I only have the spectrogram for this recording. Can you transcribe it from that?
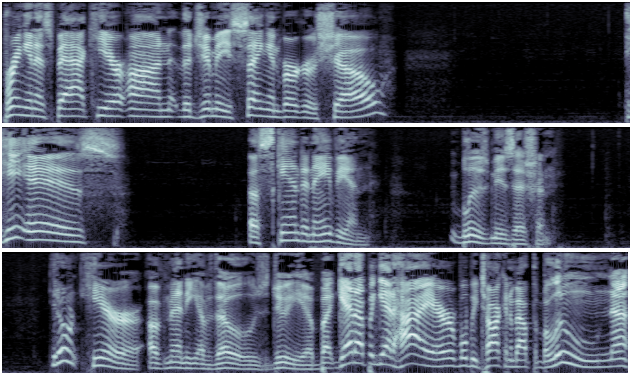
bringing us back here on the Jimmy Sengenberger Show. He is a Scandinavian blues musician. You don't hear of many of those, do you? But get up and get higher. We'll be talking about the balloon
